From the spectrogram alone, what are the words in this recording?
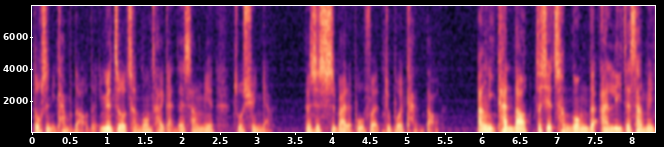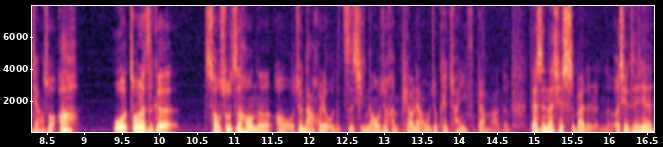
都是你看不到的，因为只有成功才敢在上面做宣扬，但是失败的部分就不会看到。当你看到这些成功的案例在上面讲说啊，我做了这个。手术之后呢，哦，我就拿回了我的自信，然后我就很漂亮，我就可以穿衣服干嘛的。但是那些失败的人呢，而且这些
